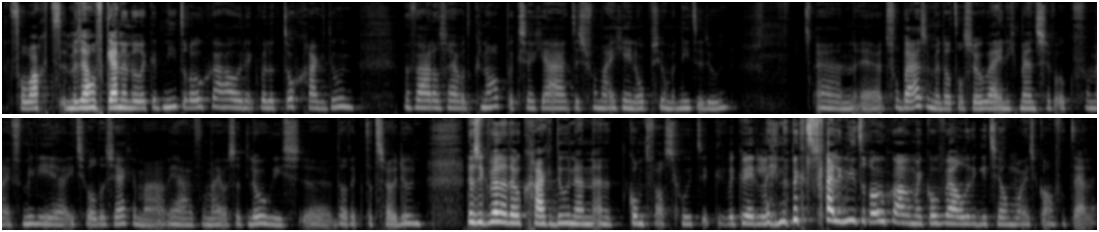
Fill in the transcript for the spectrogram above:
verwacht mezelf kennen dat ik het niet droog ga houden. Ik wil het toch graag doen. Mijn vader zei wat knap. Ik zeg ja, het is voor mij geen optie om het niet te doen. En uh, het verbaasde me dat er zo weinig mensen, ook van mijn familie, iets wilden zeggen. Maar ja, voor mij was het logisch dat ik dat zou doen. Dus ik wil het ook graag doen en, en het komt vast goed. Ik, ik weet alleen dat ik het waarschijnlijk niet droog hou, maar ik hoop wel dat ik iets heel moois kan vertellen.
